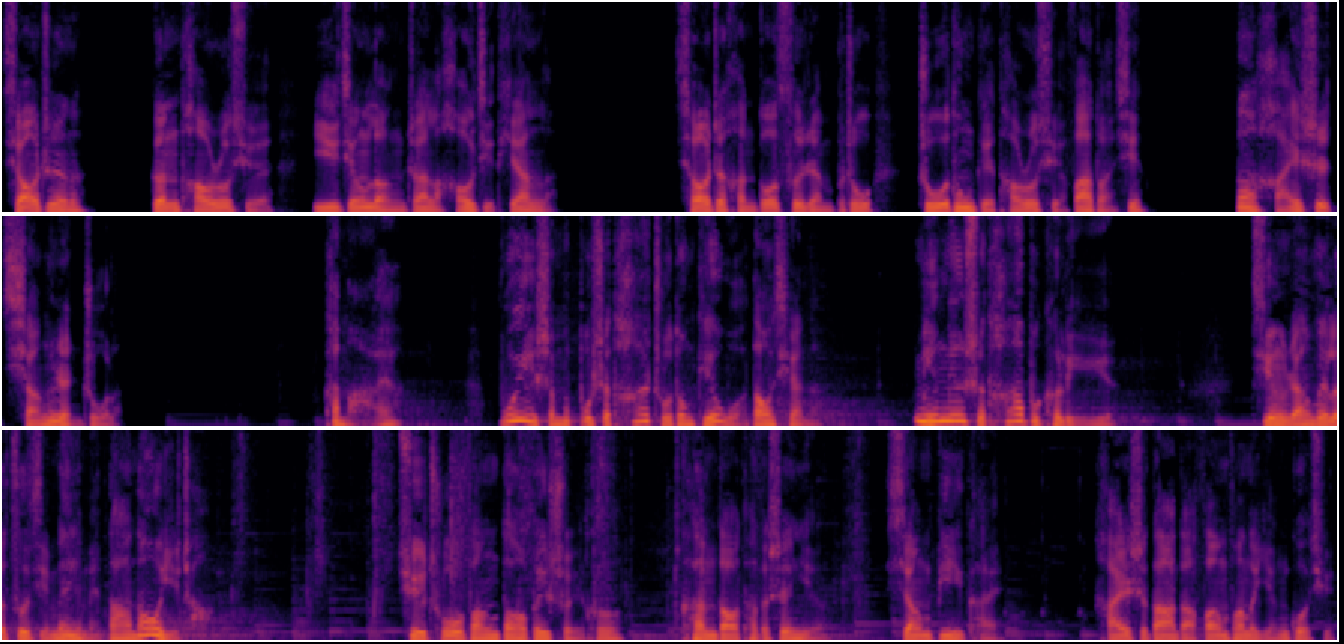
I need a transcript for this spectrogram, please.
乔治呢，跟陶如雪已经冷战了好几天了。乔治很多次忍不住主动给陶如雪发短信，但还是强忍住了。干嘛呀？为什么不是他主动给我道歉呢？明明是他不可理喻，竟然为了自己妹妹大闹一场。去厨房倒杯水喝，看到他的身影，想避开，还是大大方方的迎过去。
